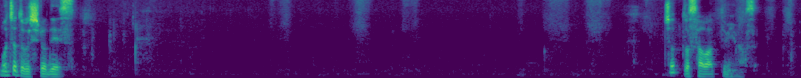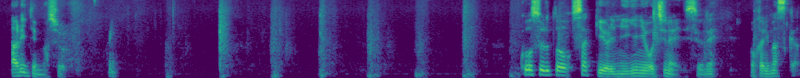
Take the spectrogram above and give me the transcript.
もうちょっと後ろですちょっと触ってみます歩いてみましょうこうするとさっきより右に落ちないですよね。わかりますか？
